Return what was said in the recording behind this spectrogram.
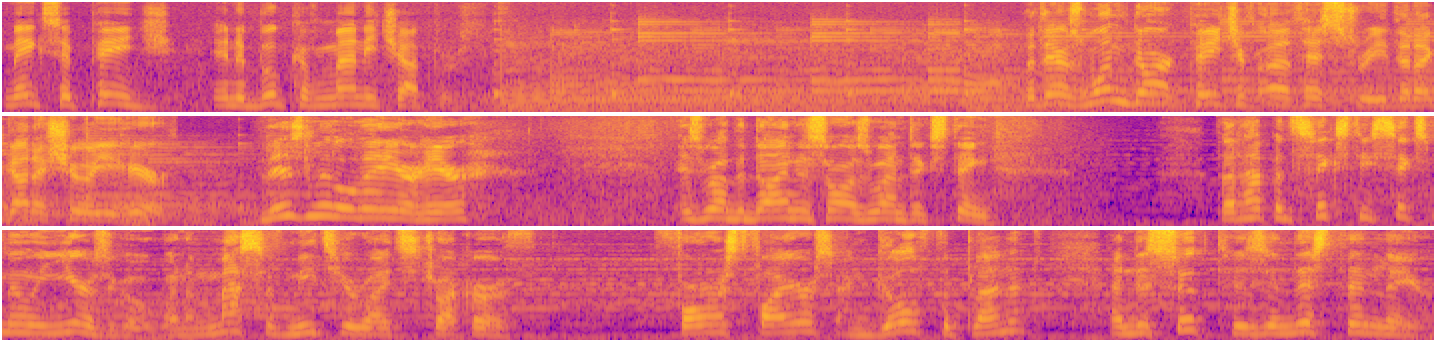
makes a page in a book of many chapters. But there's one dark page of Earth history that I gotta show you here. This little layer here is where the dinosaurs went extinct. That happened 66 million years ago when a massive meteorite struck Earth. Forest fires engulfed the planet and the soot is in this thin layer.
